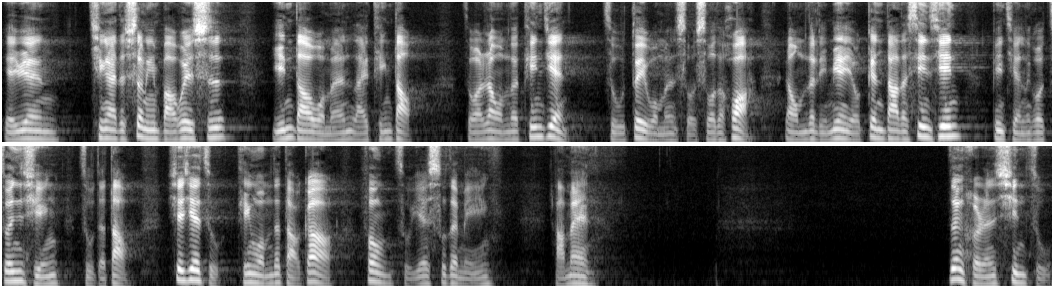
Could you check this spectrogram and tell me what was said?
也愿亲爱的圣灵保惠师引导我们来听道。主啊，让我们的听见主对我们所说的话，让我们的里面有更大的信心，并且能够遵循主的道。谢谢主，听我们的祷告，奉主耶稣的名，阿门。任何人信主，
